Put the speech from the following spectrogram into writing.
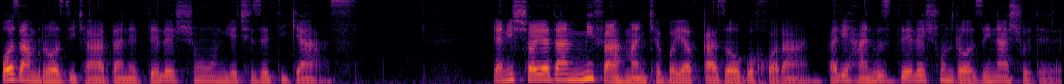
بازم راضی کردن دلشون یه چیز دیگه است. یعنی شایدم می‌فهمن که باید غذا بخورن ولی هنوز دلشون راضی نشده.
